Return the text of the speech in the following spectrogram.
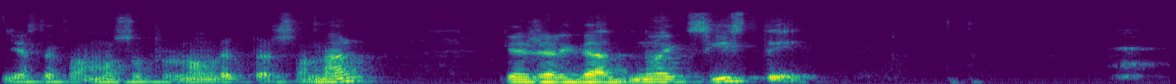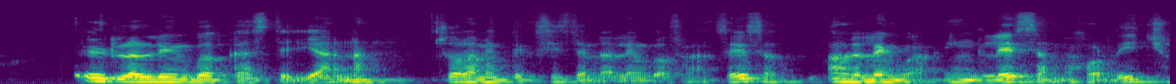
y este famoso pronombre personal que en realidad no existe en la lengua castellana, solamente existe en la lengua francesa, en ah, la lengua inglesa, mejor dicho.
